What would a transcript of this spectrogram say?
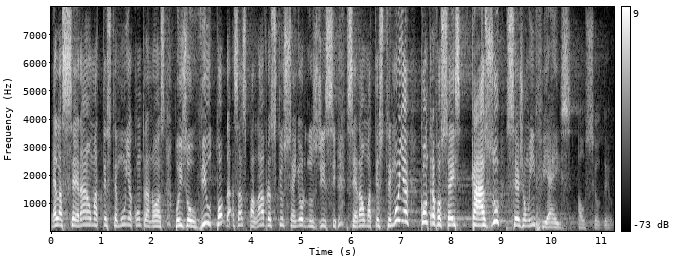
ela será uma testemunha contra nós, pois ouviu todas as palavras que o Senhor nos disse. Será uma testemunha contra vocês, caso sejam infiéis ao seu Deus.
